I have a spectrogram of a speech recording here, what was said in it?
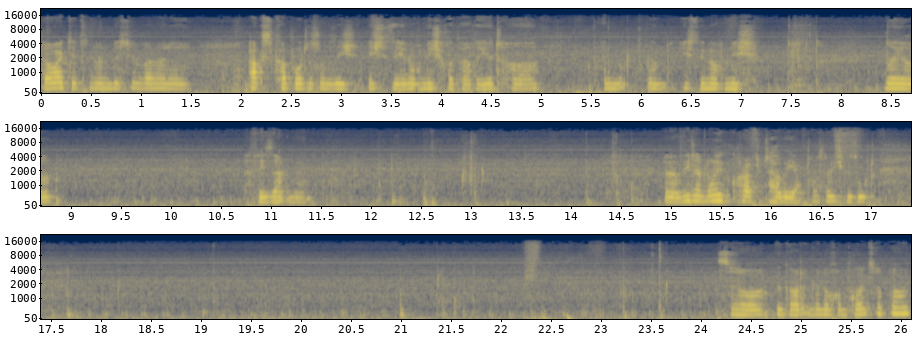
Dauert jetzt nur ein bisschen, weil meine Axt kaputt ist und ich, ich sie noch nicht repariert habe. Und ich sie noch nicht. Naja. Wie sagt man? Äh, wieder neu gecraftet habe. Ja, das habe ich gesucht. So, bin gerade immer noch am Holz abbauen.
